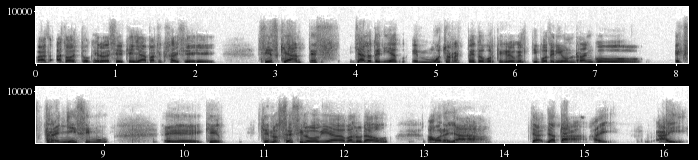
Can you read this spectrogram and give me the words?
A, a todo esto quiero decir que ya Patrick Swayze, si es que antes ya lo tenía en mucho respeto, porque creo que el tipo tenía un rango extrañísimo, eh, que, que no sé si lo había valorado, ahora ya, ya, ya está ahí, ahí.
